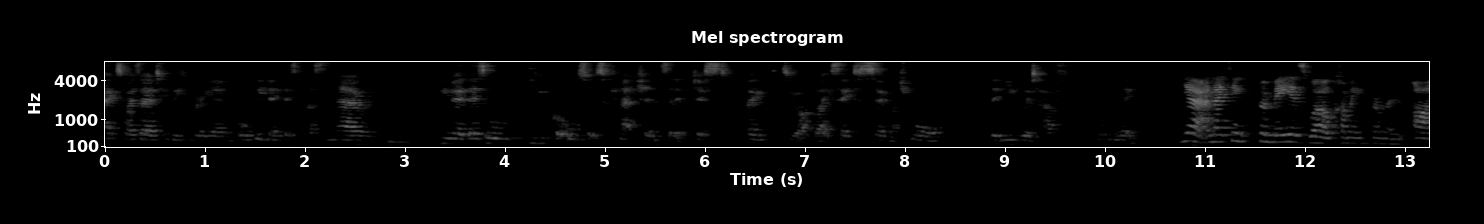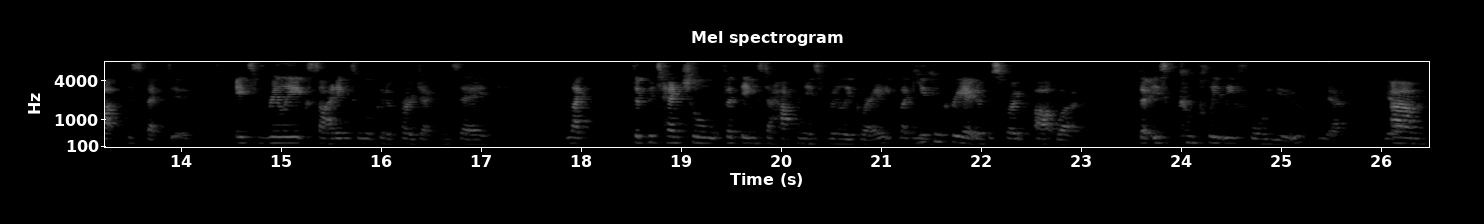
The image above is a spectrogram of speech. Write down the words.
X, Y, Z who we can bring in, or we know this person there, and Mm. you know, there's all you've got all sorts of connections, and it just opens you up, like say, to so much more than you would have normally. Yeah, and I think for me as well, coming from an art perspective, it's really exciting to look at a project and say, like, the potential for things to happen is really great. Like, you Mm. can create a bespoke artwork that is completely for you. Yeah, Yeah. um,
